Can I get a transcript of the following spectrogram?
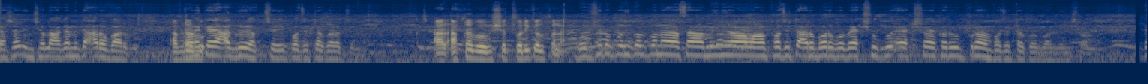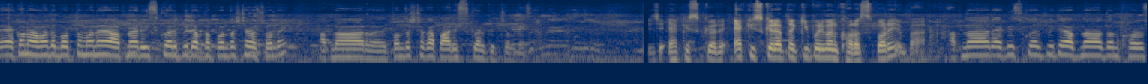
গাছের। ইনশাল্লাহ আগামীতে আরও বাড়বে। আপনার অনেকে আগ্রহী হচ্ছে এই প্রজেক্টটা করার জন্য। আর আপনার ভবিষ্যৎ পরিকল্পনা? ভবিষ্যতে পরিকল্পনা আছে মিনিমাম আমার প্রজেক্টটা আরও বড় করব একশো একশো একরের উপরে আমার প্রজেক্টটা করব আমি ইনশাল্লাহ এখন আমাদের বর্তমানে আপনার স্কোয়ার ফিট আপনার পঞ্চাশ টাকা চলে আপনার পঞ্চাশ টাকা পার স্কোয়ার ফিট এই যে এক স্কোয়ারে এক স্কোয়ারে আপনার কি পরিমাণ খরচ পড়ে বা? আপনার এক স্কোয়ার ফিটে আপনার ধরুন খরচ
